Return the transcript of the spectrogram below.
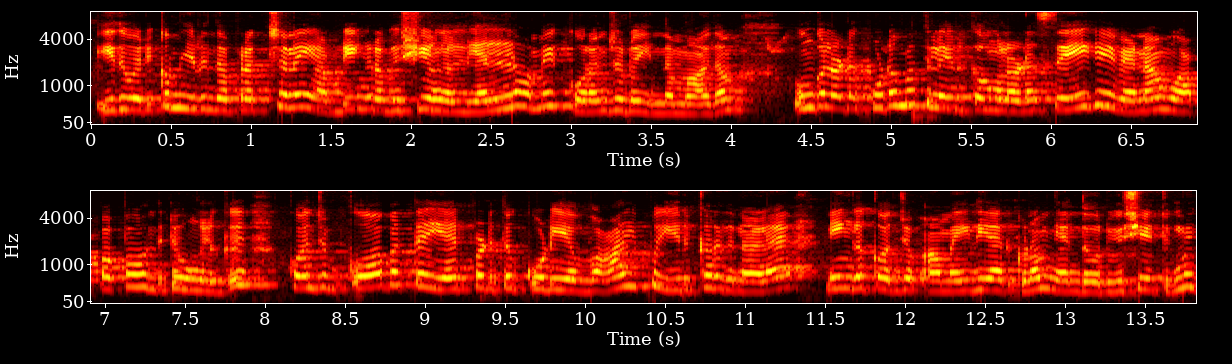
இது வரைக்கும் இருந்த பிரச்சனை அப்படிங்கிற விஷயங்கள் எல்லாமே குறைஞ்சிடும் இந்த மாதம். உங்களோட குடும்பத்தில் இருக்கவங்களோட செய்கை வேணால் அப்பப்போ வந்துட்டு உங்களுக்கு கொஞ்சம் கோபத்தை ஏற்படுத்தக்கூடிய வாய்ப்பு இருக்கிறதுனால நீங்கள் கொஞ்சம் அமைதியாக இருக்கணும். எந்த ஒரு விஷயத்துக்குமே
